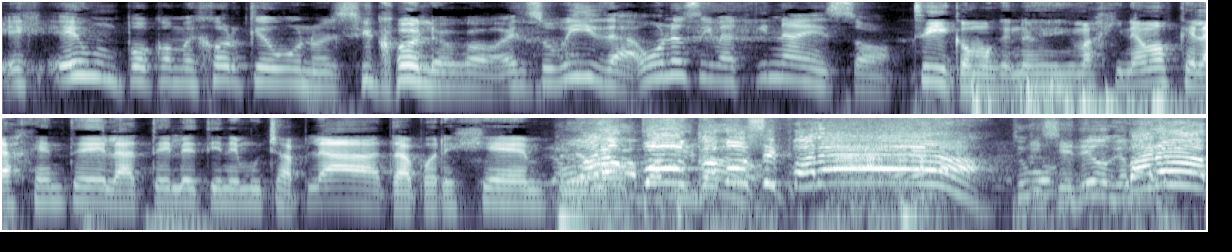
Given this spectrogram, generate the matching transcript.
Es, es un poco mejor que uno el psicólogo en su vida. Uno se imagina eso. Sí, como que nos imaginamos que la gente de la tele tiene mucha plata, por ejemplo. ¡Pará un poco, Mose, pará! Y si tengo que- ¡Pará,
